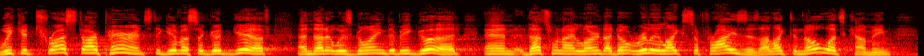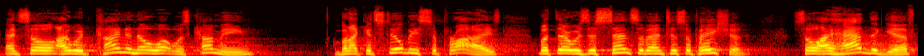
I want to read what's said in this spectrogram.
We could trust our parents to give us a good gift and that it was going to be good. And that's when I learned I don't really like surprises. I like to know what's coming. And so I would kind of know what was coming, but I could still be surprised. But there was this sense of anticipation. So I had the gift.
